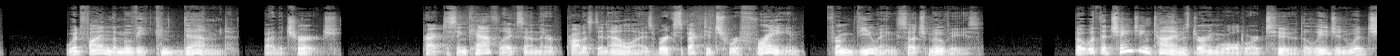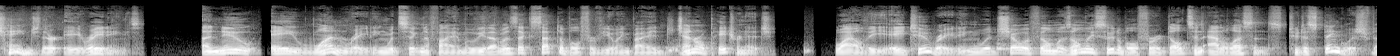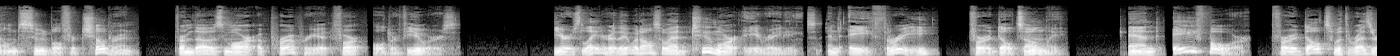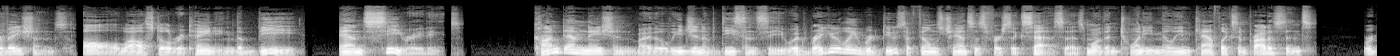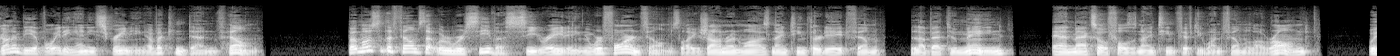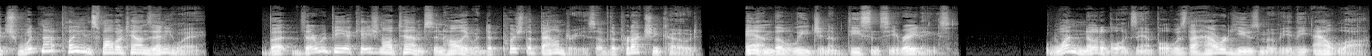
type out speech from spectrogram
would find the movie condemned by the church. Practicing Catholics and their Protestant allies were expected to refrain from viewing such movies. But with the changing times during World War II, the Legion would change their A ratings. A new A1 rating would signify a movie that was acceptable for viewing by general patronage, while the A2 rating would show a film was only suitable for adults and adolescents to distinguish films suitable for children from those more appropriate for older viewers. Years later, they would also add two more A ratings an A3 for adults only, and A4 for adults with reservations, all while still retaining the B and C ratings. Condemnation by the Legion of Decency would regularly reduce a film's chances for success, as more than 20 million Catholics and Protestants were going to be avoiding any screening of a condemned film. But most of the films that would receive a C rating were foreign films, like Jean Renoir's 1938 film La Bête Humaine and Max Ophuls' 1951 film La Ronde, which would not play in smaller towns anyway. But there would be occasional attempts in Hollywood to push the boundaries of the production code and the Legion of Decency ratings. One notable example was the Howard Hughes movie The Outlaw.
